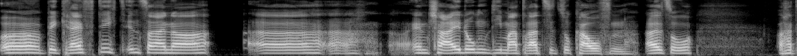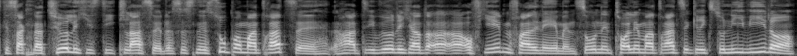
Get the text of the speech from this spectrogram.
bekräftigt in seiner Entscheidung, die Matratze zu kaufen. Also hat gesagt, natürlich ist die klasse, das ist eine super Matratze, hat, die würde ich ja äh, auf jeden Fall nehmen. So eine tolle Matratze kriegst du nie wieder.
